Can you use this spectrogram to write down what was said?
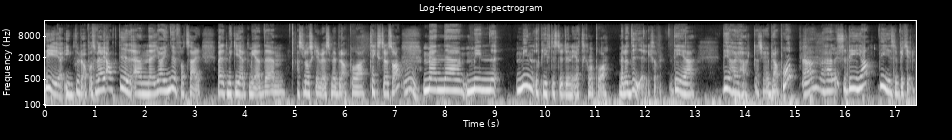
Det är jag inte bra på. Så vi har alltid en, jag har ju nu fått så här väldigt mycket hjälp med um, alltså låtskrivare som är bra på texter och så. Men eh, min, min uppgift i studion är att komma på melodier liksom. Det, det har jag hört att jag är bra på. Ja, vad härligt. Så det, ja, det är ju superkul.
